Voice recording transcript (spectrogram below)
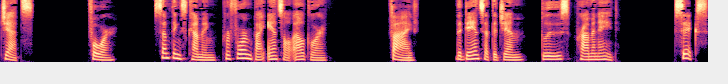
Jets. 4. Something's Coming, performed by Ansel Elgort. 5. The Dance at the Gym, Blues, Promenade. 6.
